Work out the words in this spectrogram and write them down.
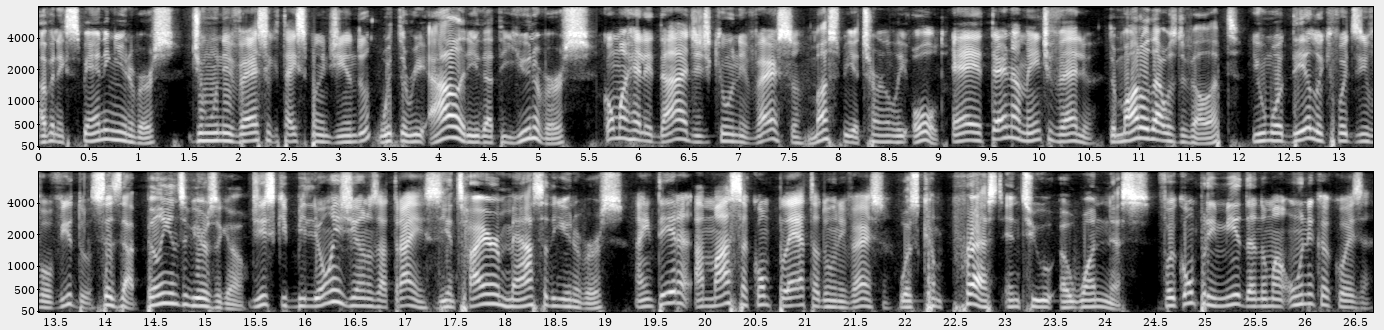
of an expanding universe de um universo que está expandindo, with the reality that the universe com uma realidade de que o universo must be eternally old. é eternamente velho. The model that was developed E o modelo que foi desenvolvido says that billions of years ago, diz que bilhões de anos atrás, the entire mass of the universe a inteira, a massa completa do universo was compressed into a oneness, foi comprimida numa única coisa,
